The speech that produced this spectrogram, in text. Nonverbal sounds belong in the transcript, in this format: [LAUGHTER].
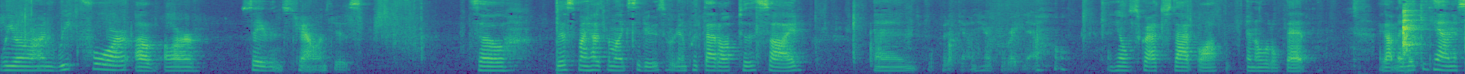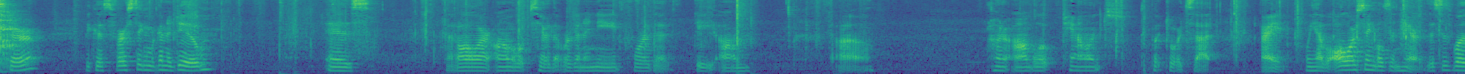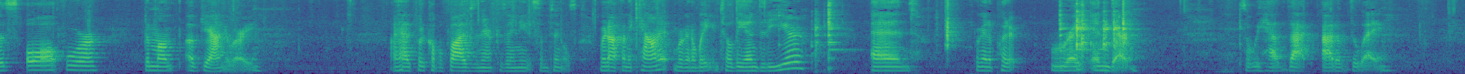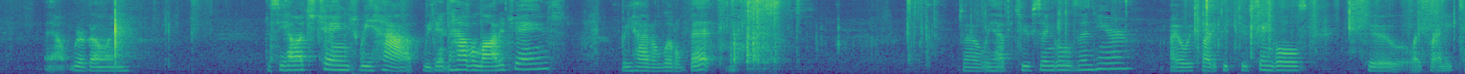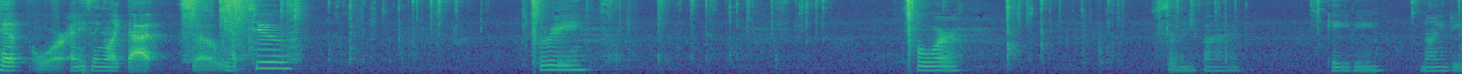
We are on week four of our savings challenges. So this my husband likes to do, so we're going to put that off to the side. And we'll put it down here for right now. [LAUGHS] And he'll scratch that off in a little bit. I got my Mickey canister because first thing we're going to do is got all our envelopes here that we're going to need for the, the um, uh, 100 envelope challenge to put towards that. All right, we have all our singles in here. This is, was all for the month of January. I had to put a couple fives in there because I needed some singles. We're not going to count it. We're going to wait until the end of the year. And we're going to put it right in there. So we have that out of the way. Now we're going to see how much change we have. We didn't have a lot of change. We had a little bit. So we have two singles in here. I always try to keep two singles to like for any tip or anything like that. So we have two, three, four, 75, 80, 90,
